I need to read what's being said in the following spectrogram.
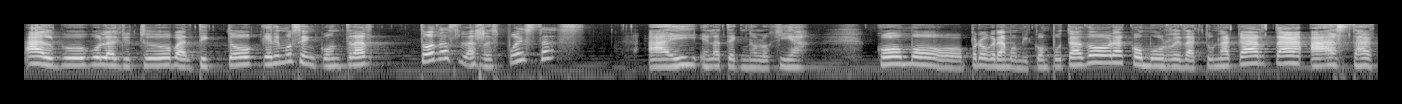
Al Google, al YouTube, al TikTok. Queremos encontrar todas las respuestas ahí en la tecnología. Cómo programo mi computadora, cómo redacto una carta, hasta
